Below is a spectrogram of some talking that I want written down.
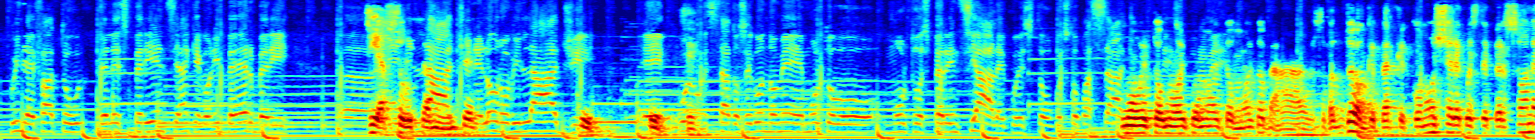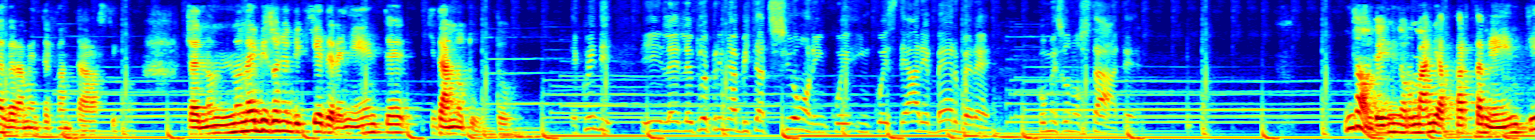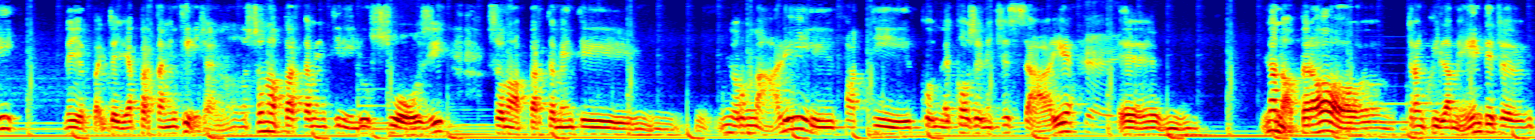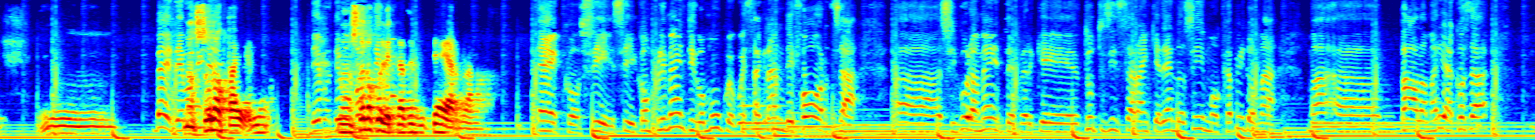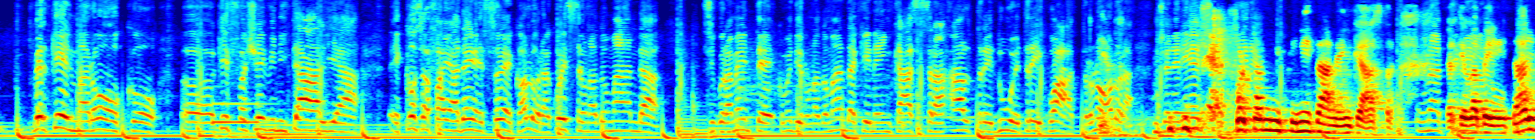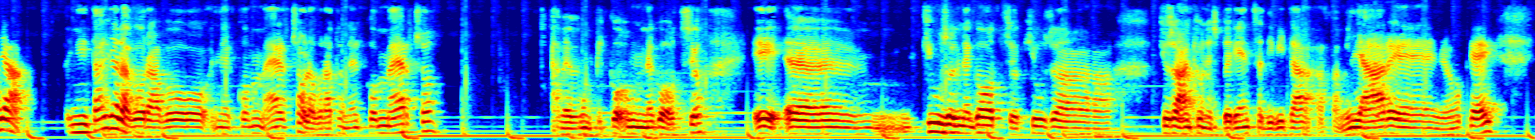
quindi hai fatto delle esperienze anche con i berberi eh, sì, assolutamente. Villaggi, nei loro villaggi sì, e sì, è stato secondo me molto, molto esperienziale questo, questo passaggio molto molto molto molto ma soprattutto anche perché conoscere queste persone è veramente fantastico cioè non, non hai bisogno di chiedere niente ti danno tutto e quindi le, le tue prime abitazioni in, que, in queste aree berbere come sono state? No, dei normali appartamenti, degli, degli appartamentini, cioè non sono appartamentini lussuosi, sono appartamenti mm, normali, fatti con le cose necessarie. Okay. Eh, no, no, però tranquillamente, cioè, mh, Beh, non, sono, devo, devo non sono quelle case di terra. Ecco, sì, sì, complimenti comunque questa grande forza, uh, sicuramente perché tutti si staranno chiedendo, sì, ma ho capito, ma, ma uh, Paola Maria, cosa, perché il Marocco, uh, che facevi in Italia e cosa fai adesso? Ecco, allora questa è una domanda sicuramente, come dire, una domanda che ne incastra altre due, tre, quattro, no? Allora ce ne riesce. Forse un'infinità ne incastra, perché va bene, in Italia... In Italia lavoravo nel commercio, ho lavorato nel commercio avevo un, piccolo, un negozio e eh, chiuso il negozio, chiusa, chiuso anche un'esperienza di vita familiare, ok?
